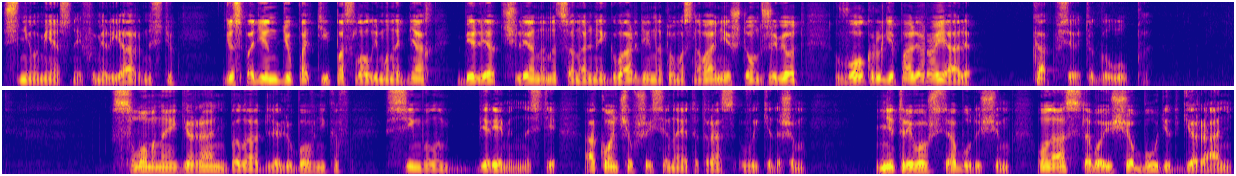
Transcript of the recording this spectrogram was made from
с неуместной фамильярностью. Господин Дюпати послал ему на днях билет члена Национальной гвардии на том основании, что он живет в округе Пале-Рояля. Как все это глупо! Сломанная герань была для любовников – символом беременности, окончившейся на этот раз выкидышем. «Не тревожься о будущем, у нас с тобой еще будет герань».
